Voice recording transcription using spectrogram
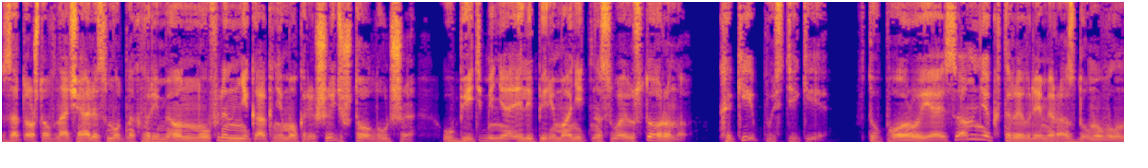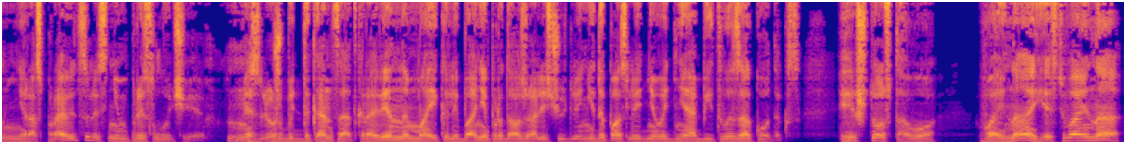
За то, что в начале смутных времен Нуфлин никак не мог решить, что лучше — убить меня или переманить на свою сторону. Какие пустяки. В ту пору я и сам некоторое время раздумывал, не расправиться ли с ним при случае. Если уж быть до конца откровенным, мои колебания продолжались чуть ли не до последнего дня битвы за кодекс. И что с того? Война есть война,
